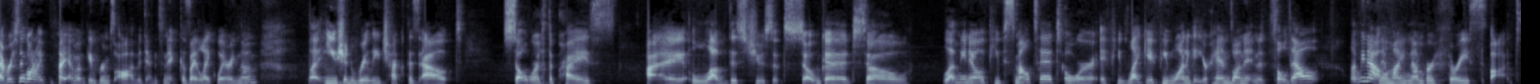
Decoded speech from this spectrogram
Every single one of my, MFK perfumes all have a dent in it because I like wearing them. But you should really check this out. So worth the price. I love this juice. It's so good. So let me know if you've smelt it or if you like it, if you want to get your hands on it and it's sold out. Let me know. In my number three spot,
